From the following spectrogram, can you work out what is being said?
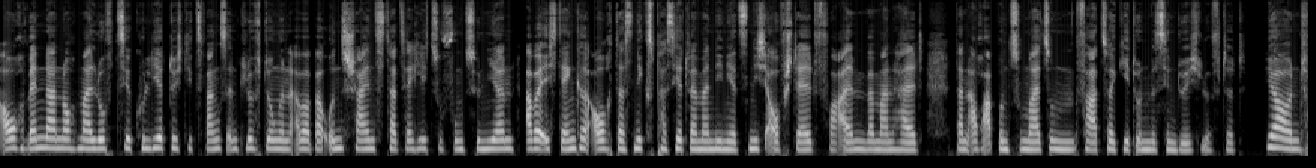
auch wenn da nochmal Luft zirkuliert durch die Zwangsentlüftungen. Aber bei uns scheint es tatsächlich zu funktionieren. Aber ich denke auch, dass nichts passiert, wenn man den jetzt nicht aufstellt. Vor allem, wenn man halt dann auch ab und zu mal zum Fahrzeug geht und ein bisschen durchlüftet. Ja, und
